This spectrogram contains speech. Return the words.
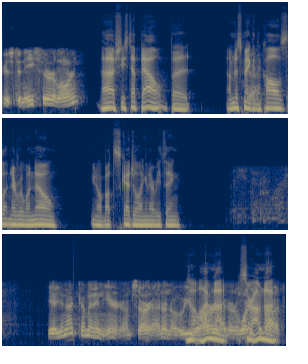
Is Denise there, or Lauren? Uh, she stepped out, but I'm just making Yeah. the calls, letting everyone know, you know, about the scheduling and everything. Yeah, you're not coming in here. I'm sorry. I don't know who you no, are. I'm I not, don't know what sir. I'm about. not.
